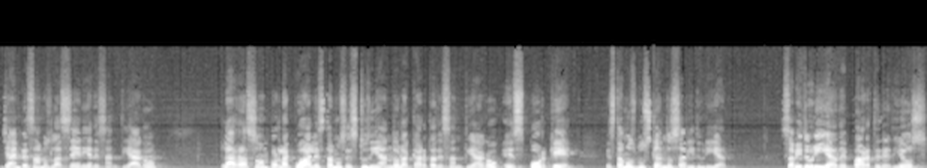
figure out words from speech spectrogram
ya empezamos la serie de Santiago. La razón por la cual estamos estudiando la carta de Santiago es porque estamos buscando sabiduría, sabiduría de parte de Dios.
